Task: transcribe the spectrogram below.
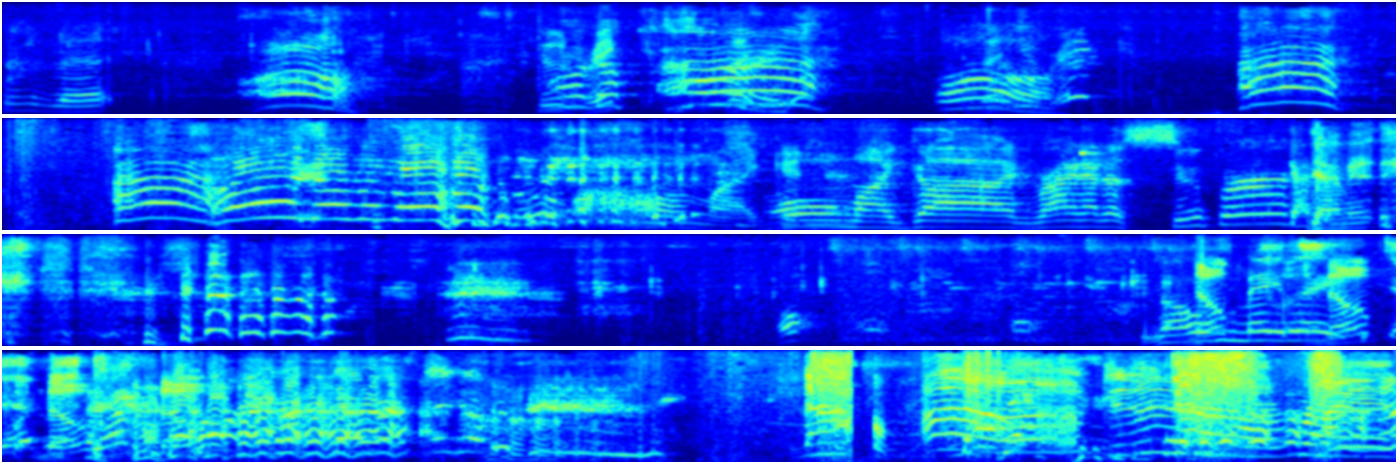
Who is that? oh. Dude, Oh, Rick. the Ah! Is that Oh. you, Rick? Ah! Ah! Oh no, my mom! Oh my goodness. Oh my god, Ryan had a super? God damn it. Oh, No Nope. melee. Nope. Damn it. Nope. Nope. No! Oh! Ryan!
